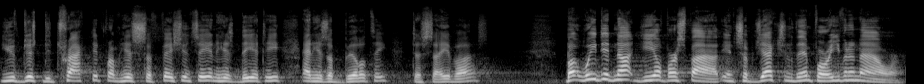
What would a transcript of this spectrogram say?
you've just detracted from His sufficiency and His deity and His ability to save us. But we did not yield, verse 5, in subjection to them for even an hour,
